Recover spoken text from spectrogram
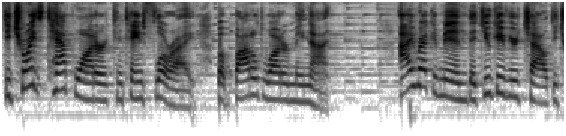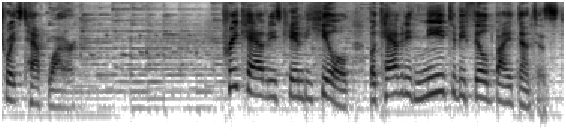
Detroit's tap water contains fluoride, but bottled water may not. I recommend that you give your child Detroit's tap water. Precavities can be healed, but cavities need to be filled by a dentist.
